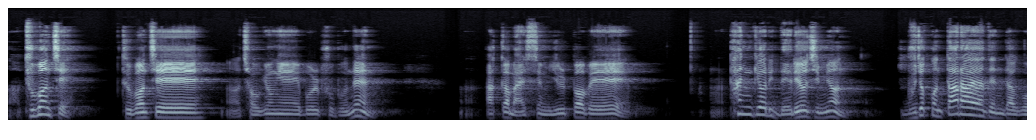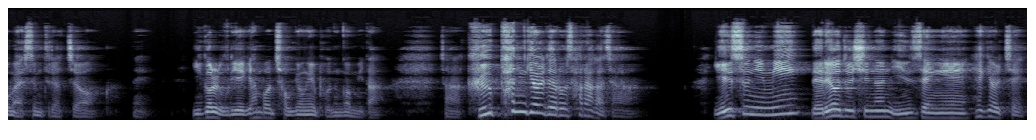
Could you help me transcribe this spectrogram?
어, 두 번째, 두 번째 어, 적용해 볼 부분은 어, 아까 말씀 율법에 판결이 내려지면 무조건 따라야 된다고 말씀드렸죠. 네, 이걸 우리에게 한번 적용해 보는 겁니다. 자, 그 판결대로 살아가자. 예수님이 내려주시는 인생의 해결책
